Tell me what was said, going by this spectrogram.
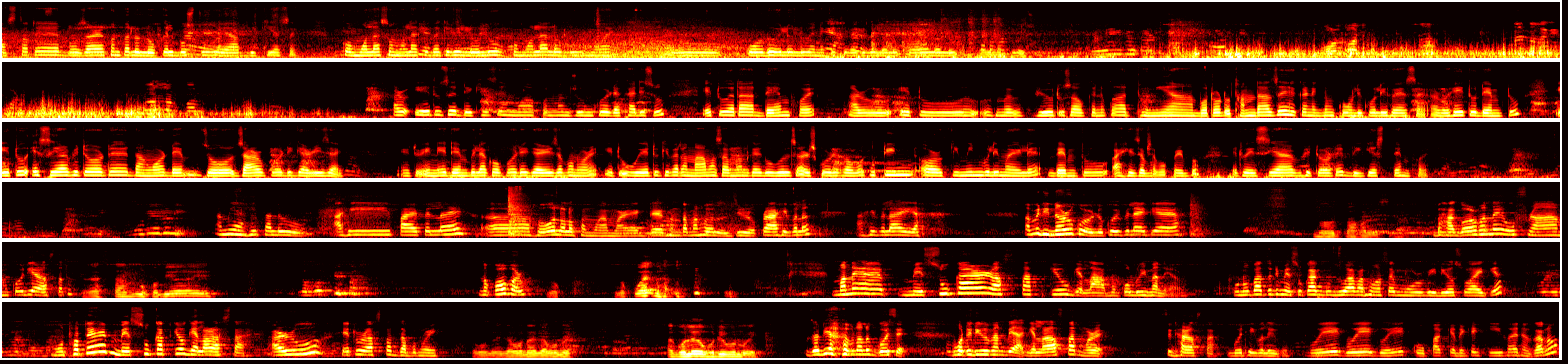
ৰাস্তাতে বজাৰ এখন পালোঁ লোকেল বস্তু এয়া বিকি আছে। কমলা চমলা কিবা কিবি ল'লোঁ কমলা ল'লোঁ মই আৰু কৰ্দৈ ল'লোঁ এনেকৈ কিবা কিবি ল'লোঁ কল ল'লোঁ এইবিলাক লৈছোঁ। আৰু এইটো যে দেখিছে মই অকণমান জুম কৰি দেখাই দিছোঁ এইটো এটা ডেম্প হয়। আৰু এইটো ভিউটো চাওক কেনেকুৱা ধুনীয়া বতৰটো ঠাণ্ডা যে সেইকাৰণে একদম কুঁৱলী কুঁৱলী হৈ আছে। আৰু সেইটো ডেমটো এইটো এছিয়াৰ ভিতৰতে ডাঙৰ ডেম য যাৰ ওপৰেদি গাড়ী যায়। এইটো এনেই ডেমবিলাকৰ ওপৰেদি গাড়ী যাব নোৱাৰে। এইটো ৱেটো কিবা এটা নাম আছে আপোনালোকে গুগল চাৰ্চ কৰি পাব। পুটিন অৰ কিমিন বুলি মাৰিলে ডেমটো আহি যাব পাৰিব। এইটো এছিয়াৰ ভিতৰতে বিগেষ্ট ডেম্প হয়। আমি আহি পালোঁ। আহি পাই পেলাই হ'ল অলপ সময় আমাৰ এক ডেৰ ঘণ্টামান হ'ল জিৰ'ৰ পৰা আহি পেলাই আহি পেলাই আমি ডিনাৰো কৰিলোঁ কৰি পেলাই এতিয়া বহুত ভাগৰ হৈছে। ভাগৰ মানে উফৰাম কৈ দিয়া ৰাস্তাটো। ৰাস্তাত নকবি ঐ। নকওঁ বাৰু। নক- নোকোৱাই ভাল। মানে মেচুকাৰ ৰাস্তাতকৈও গেলা মই ক'লোৱেই মানে আৰু। কোনোবা যদি মেচুকা যোৱা মানুহ আছে মোৰ ভিডিঅ' চোৱা এতিয়া। মুঠতে মেচুকাতকৈও গেলা ৰাস্তা? আৰু সেইটো ৰাস্তাত যাব নোৱাৰি। যাব নোৱাৰি যাব আৰু গ'লেও উভতিব নোৱাৰি। যদি আপোনালোক গৈছে উভতি দিও ইমান বেয়া। গেলা ৰাস্তাত মৰে। চিধা ৰাস্তা। গৈ থাকিব লাগিব। গৈয়ে গৈয়ে গৈয়ে ক'ৰ পৰা কেনেকৈ কি হয় নাজানো।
